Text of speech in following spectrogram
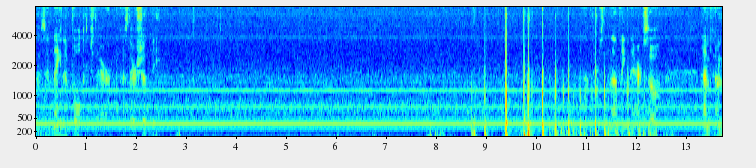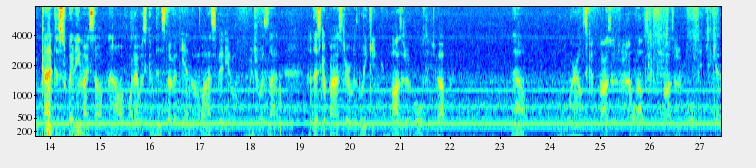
there's a negative voltage there, as there should be. There's nothing there, so I'm, I'm kind of dissuading myself now of what I was convinced of at the end of the last video, which was that, this capacitor was leaking positive voltage up. Now, where else could positive, how else could positive voltage get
